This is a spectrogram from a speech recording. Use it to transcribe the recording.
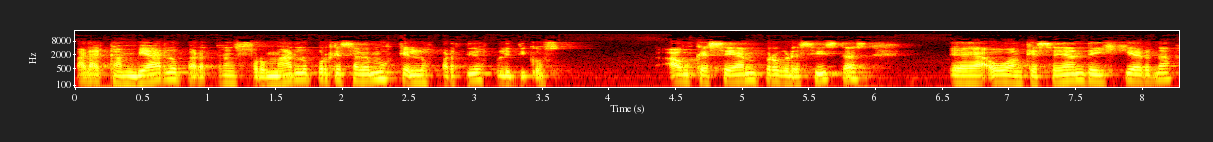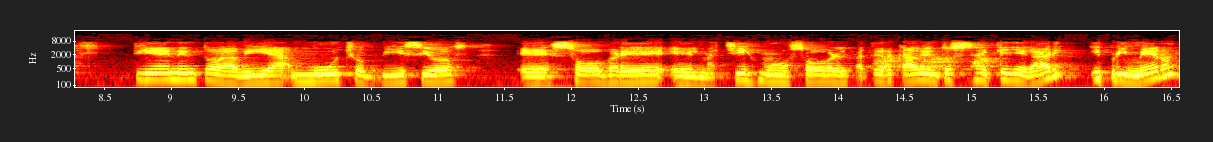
para cambiarlo, para transformarlo, porque sabemos que los partidos políticos, aunque sean progresistas o aunque sean de izquierda, tienen todavía muchos vicios eh, sobre el machismo, sobre el patriarcado, y entonces hay que llegar y, primero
